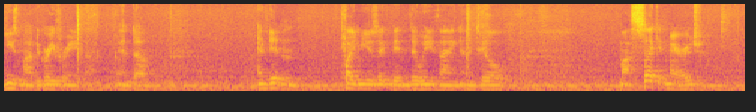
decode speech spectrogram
used my degree for anything, and uh, and didn't play music, didn't do anything until my second marriage.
